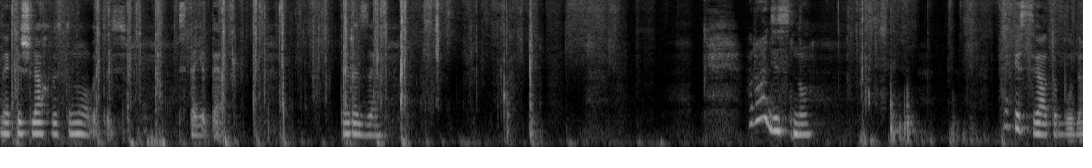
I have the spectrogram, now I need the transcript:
на який шлях ви становитесь, стаєте. Терези. Радісно. Якесь свято буде.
